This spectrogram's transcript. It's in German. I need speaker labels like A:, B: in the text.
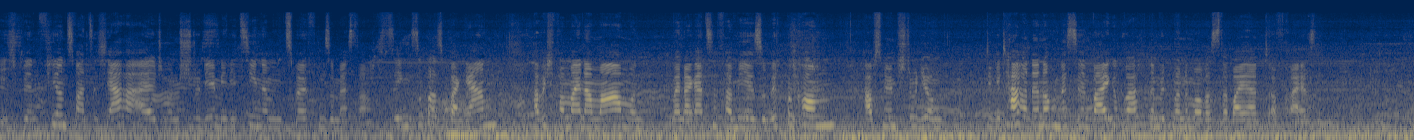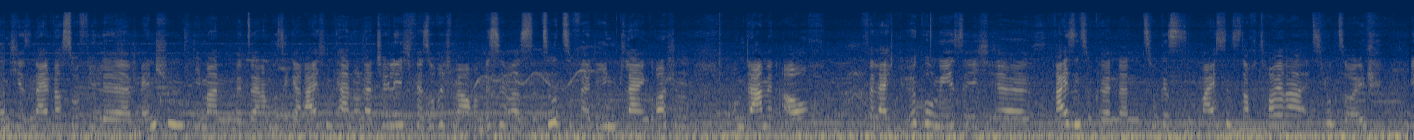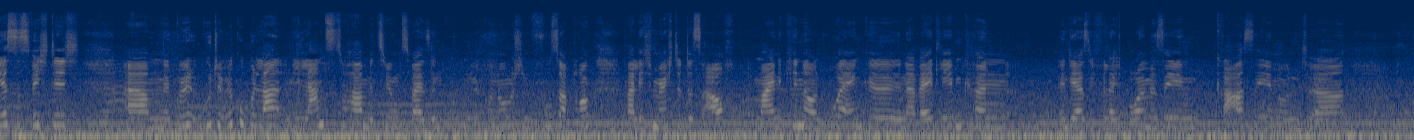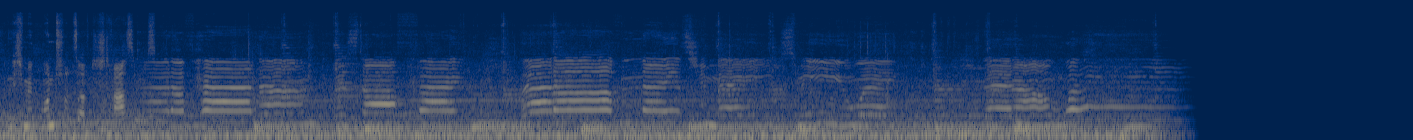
A: Ich bin 24 Jahre alt und studiere Medizin im 12. Semester. Ich singe super, super gern. Habe ich von meiner Mom und meiner ganzen Familie so mitbekommen. Habe es mir im Studium die Gitarre dann noch ein bisschen beigebracht, damit man immer was dabei hat auf Reisen. Und hier sind einfach so viele Menschen, die man mit seiner Musik erreichen kann. Und natürlich versuche ich mir auch ein bisschen was dazu zu verdienen, kleinen Groschen, um damit auch vielleicht ökomäßig äh, reisen zu können. Denn Zug ist meistens doch teurer als Flugzeug. Mir ist es wichtig, ähm, eine gute Ökobilanz zu haben, beziehungsweise einen guten ökonomischen Fußabdruck, weil ich möchte, dass auch meine Kinder und Urenkel in einer Welt leben können, in der sie vielleicht Bäume sehen, Gras sehen und äh, nicht mit Mundschutz auf die Straße müssen.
